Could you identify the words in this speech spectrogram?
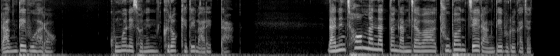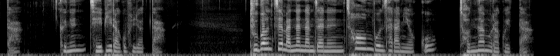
랑데부 하러. 공원에서는 그렇게들 말했다. 나는 처음 만났던 남자와 두 번째 랑데부를 가졌다. 그는 제비라고 불렸다. 두 번째 만난 남자는 처음 본 사람이었고 전나무라고 했다.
